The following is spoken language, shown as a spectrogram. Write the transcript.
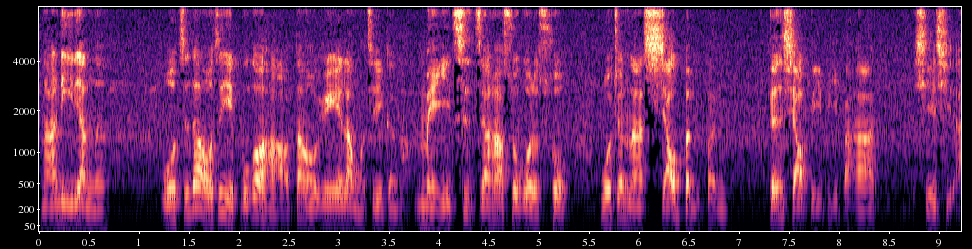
拿力量呢？我知道我自己不够好，但我愿意让我自己更好。每一次只要他说过的错，我就拿小本本跟小笔笔把它写起来。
